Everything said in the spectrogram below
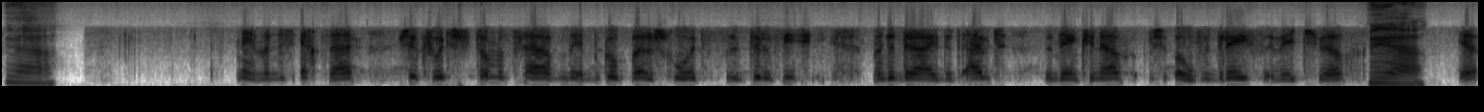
ja. Nee, maar dat is echt waar. Zulke soort stomme verhalen heb ik ook wel eens gehoord voor de televisie. Maar dan draai je dat uit. Dan denk je nou, is overdreven, weet je wel. Ja. Ja.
